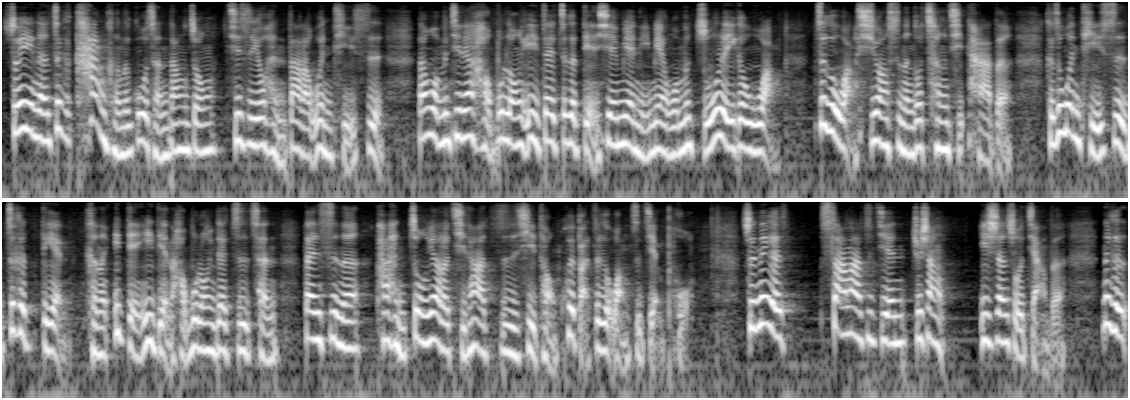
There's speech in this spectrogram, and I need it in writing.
所以呢，这个抗衡的过程当中，其实有很大的问题是，当我们今天好不容易在这个点线面里面，我们筑了一个网，这个网希望是能够撑起它的。可是问题是，这个点可能一点一点的好不容易在支撑，但是呢，它很重要的其他的支持系统会把这个网子剪破。所以那个。刹那之间，就像医生所讲的，那个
